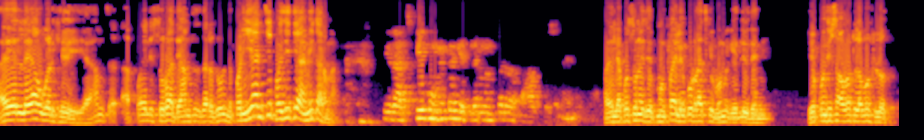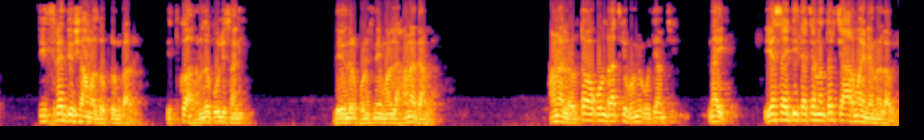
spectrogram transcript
अरे लय अवघड खेळ आहे आमचं पहिली सुरुवात आहे आमचं जरा जोडणं. पण यांची फजिती आम्ही करणार. ती राजकीय भूमिका घेतल्यानंतर. पहिल्यापासूनच. मग पहिले कुठं राजकीय भूमिका घेतली होती आम्ही एकोणतीस ऑगस्टला बसलो. तिसऱ्याच दिवशी आम्हाला दुपटून काढलं. इतकं हाणलं पोलिसांनी. देवेंद्र फडणवीसने म्हणलं हाना त्यांना. लावलं. तेव्हा कोण राजकीय भूमिका होती आमची? नाही. एस आय टी त्याच्यानंतर चार महिन्यानं लावली.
